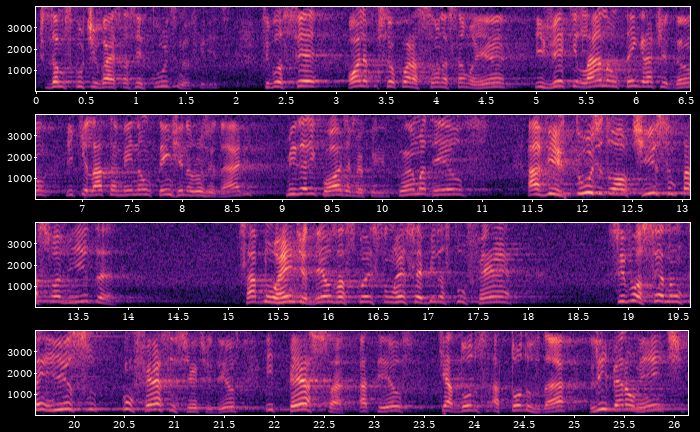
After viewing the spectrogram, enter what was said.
Precisamos cultivar essas virtudes, meus queridos. Se você olha para o seu coração nessa manhã e vê que lá não tem gratidão e que lá também não tem generosidade, misericórdia, meu querido, clama a Deus a virtude do Altíssimo para a sua vida. Sabe, no reino de Deus as coisas são recebidas por fé. Se você não tem isso, confesse diante de Deus e peça a Deus que a todos, a todos dá liberalmente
